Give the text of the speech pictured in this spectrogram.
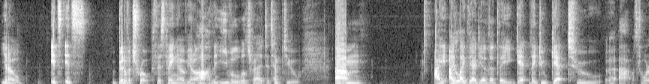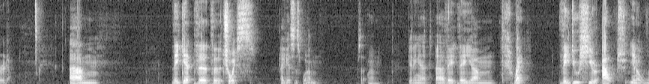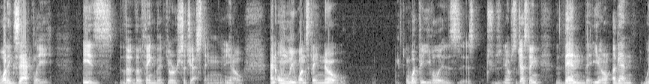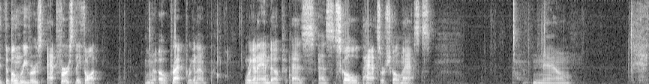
you know, it's, it's a bit of a trope, this thing of, you know, ah, the evil will try to tempt you. Um, I, I like the idea that they get, they do get to, uh, ah, what's the word? Um, they get the the choice. I guess is what I'm. Is that what I'm getting at? Uh, they they um right. They do hear out. You know what exactly is the the thing that you're suggesting. You know, and only once they know what the evil is is you know suggesting then they you know again with the bone reavers at first they thought oh crap we're gonna we're gonna end up as as skull hats or skull masks. Now,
